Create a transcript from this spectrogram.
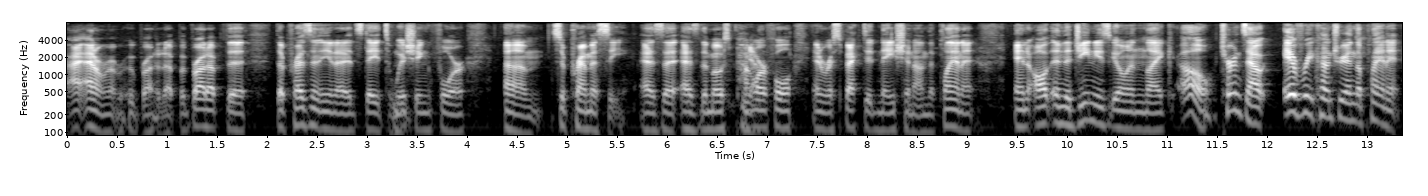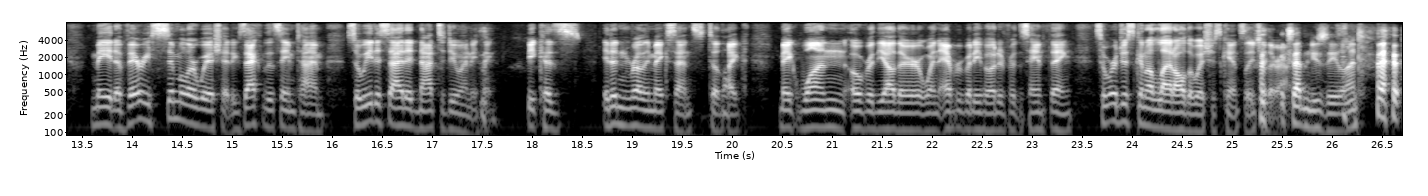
I, I don't remember who brought it up, but brought up the the president of the United States wishing for um, supremacy as a, as the most powerful and respected nation on the planet. And all and the genie's going like, oh, turns out every country on the planet made a very similar wish at exactly the same time. So we decided not to do anything because it didn't really make sense to like make one over the other when everybody voted for the same thing. So we're just gonna let all the wishes cancel each other out. Except New Zealand. that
